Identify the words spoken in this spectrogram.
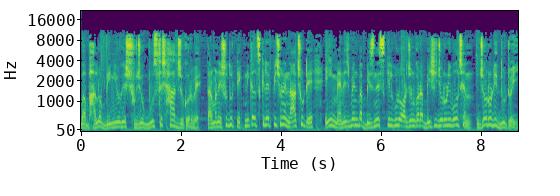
বা ভালো বিনিয়োগের সুযোগ বুঝতে সাহায্য করবে। তার মানে শুধু টেকনিক্যাল স্কিলের পিছনে না ছুটে এই ম্যানেজমেন্ট বা বিজনেস স্কিলগুলো অর্জন করা বেশি জরুরি বলছেন? জরুরি দুটোই।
